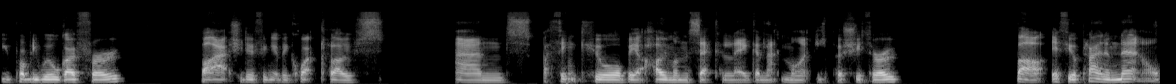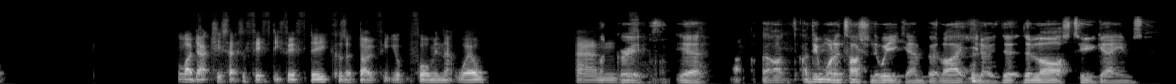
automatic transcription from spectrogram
you probably will go through, but I actually do think it'll be quite close. And I think you'll be at home on the second leg, and that might just push you through. But if you're playing them now, I'd actually say it's a 50 50 because I don't think you're performing that well And I agree. Yeah, I, I didn't want to touch on the weekend, but like you know, the the last two games,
